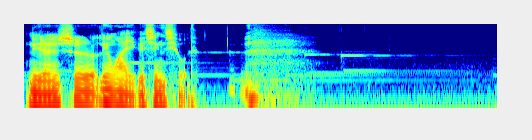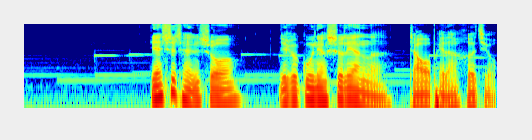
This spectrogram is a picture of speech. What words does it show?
女人是另外一个星球的。严世臣说，一个姑娘失恋了，找我陪她喝酒，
